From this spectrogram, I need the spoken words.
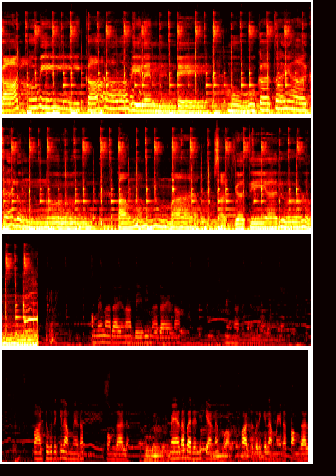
കാക്കുമീ കാവിലെന്റെ മൂകതയാകലുന്നു. അമ്മ സദ്ഗതിയരുളുന്നു. അമ്മേ നാരായണ ദേവി നാരായണ ലക്ഷ്മി അമ്മയുടെ പൊങ്കാല. മേട ഭരണിക്കാണ് പാട്ടുപുരയ്ക്കൽ അമ്മയുടെ പൊങ്കാല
